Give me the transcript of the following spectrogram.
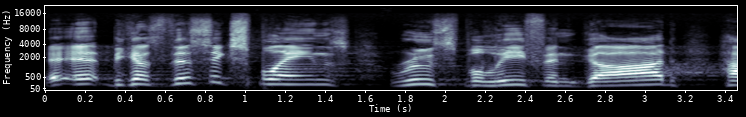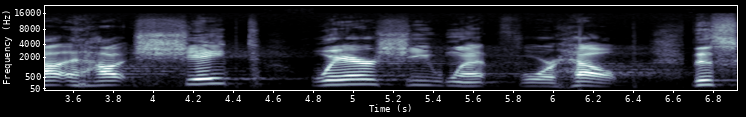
It, it, because this explains Ruth's belief in God, how, how it shaped where she went for help. This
